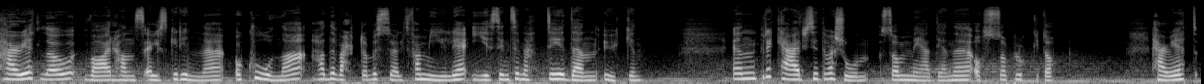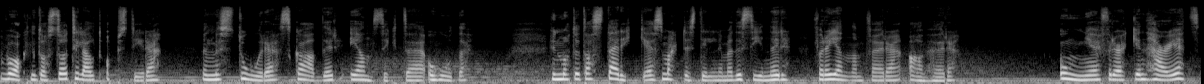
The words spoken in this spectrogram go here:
Harriet Lowe var hans elskerinne, og kona hadde vært og besøkt familie i Cincinnati den uken. En prekær situasjon som mediene også plukket opp. Harriet våknet også til alt oppstyret, men med store skader i ansiktet og hodet. Hun måtte ta sterke smertestillende medisiner for å gjennomføre avhøret. Unge frøken Harriet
